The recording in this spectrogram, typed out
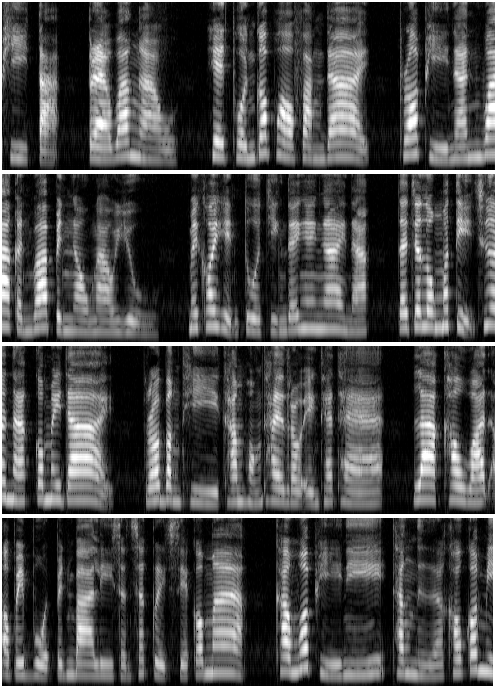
พีตะ แปลว่าเงา เหตุผลก็พอฟังได้ เพราะผีนั้นว่ากันว่าเป็นเงาเงาอยู่ ไม่ค่อยเห็นตัวจริงได้ง่าย ๆ นัก แต่จะลงมติเชื่อนักก็ไม่ได้ เพราะบางทีคำของไทยเราเองแท้ๆ ลากเข้าวัดเอาไปบวชเป็นบาลีสันสกฤตเสียก็มากคำว่าผีนี้ทางเหนือเขาก็มี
